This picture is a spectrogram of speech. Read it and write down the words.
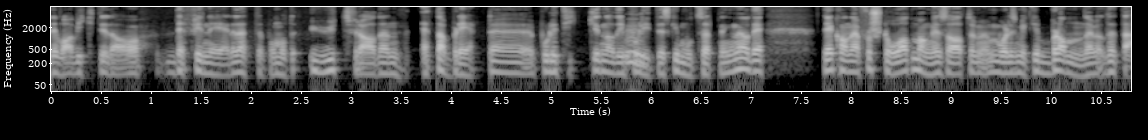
det var viktig da å definere dette på en måte ut fra den etablerte politikken og de mm. politiske motsetningene. og det, det kan jeg forstå at mange sa at man må liksom ikke blande at Dette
